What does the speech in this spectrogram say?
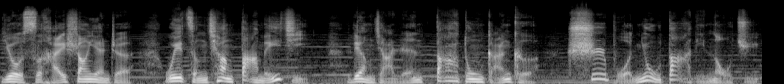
有时还上演着为争抢打煤机，两家人大动干戈、赤膊扭打的闹剧。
